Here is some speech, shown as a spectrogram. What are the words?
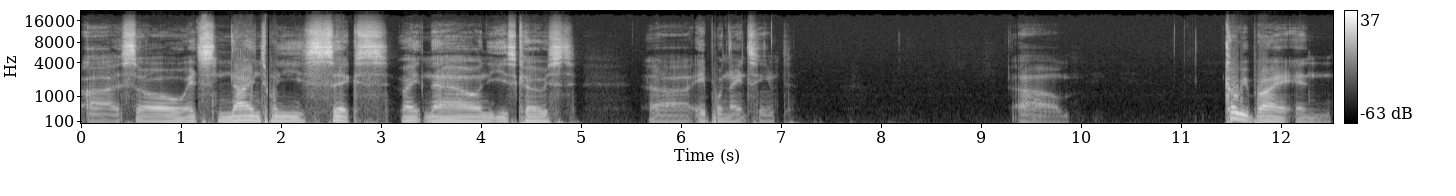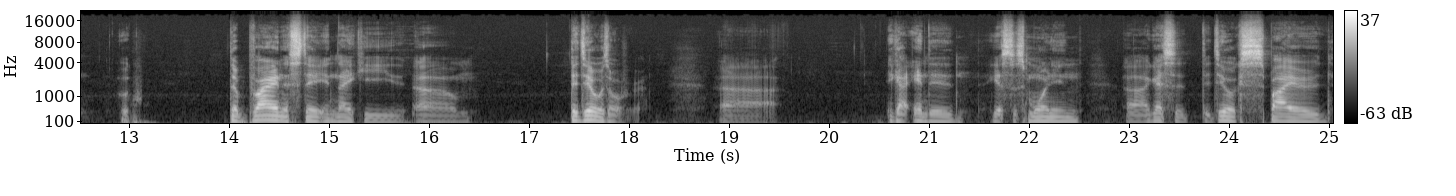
Uh, so it's 9:26 right now on the East Coast, uh, April 19th. Um, Kobe Bryant and the Bryant estate and Nike, um, the deal was over. Uh, it got ended, I guess, this morning. Uh, I guess it, the deal expired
